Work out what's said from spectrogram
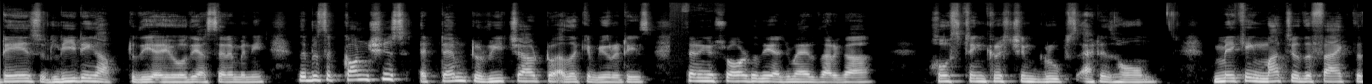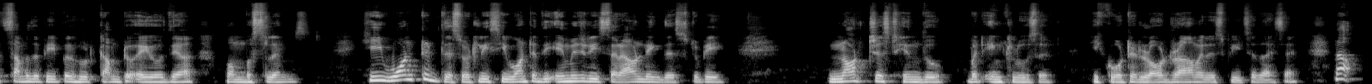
days leading up to the Ayodhya ceremony, there was a conscious attempt to reach out to other communities, sending a shawl to the Ajmer Dargah, hosting Christian groups at his home, making much of the fact that some of the people who'd come to Ayodhya were Muslims. He wanted this, or at least he wanted the imagery surrounding this to be not just Hindu, but inclusive. He quoted Lord Ram in his speech, as I said. Now,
